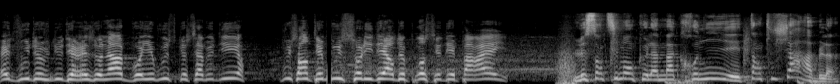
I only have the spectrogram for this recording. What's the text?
êtes-vous devenus déraisonnables Voyez-vous ce que ça veut dire? Vous sentez-vous solidaire de procéder pareil? Le sentiment que la Macronie est intouchable?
